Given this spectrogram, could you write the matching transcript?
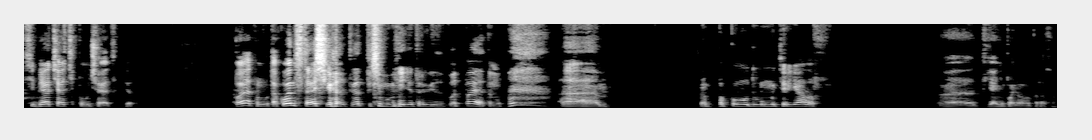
себя отчасти получается где-то. Поэтому такой настоящий ответ, почему у меня нет релизов. Вот поэтому. А, по поводу материалов, а, я не понял вопроса.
